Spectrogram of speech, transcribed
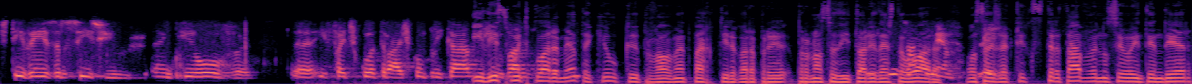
estive em exercícios em que houve uh, efeitos colaterais complicados. E disse muito claramente aquilo que provavelmente vai repetir agora para, para o nosso auditório desta Exatamente. hora. Ou seja, que se tratava, no seu entender,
